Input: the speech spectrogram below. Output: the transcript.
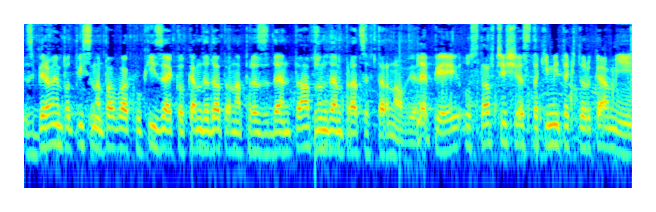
Zbierałem podpisy na Pawła Kukiza jako kandydata na prezydenta Urzędem Pracy w Tarnowie. Lepiej ustawcie się z takimi tekturkami,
